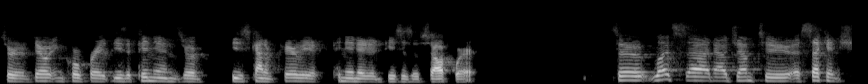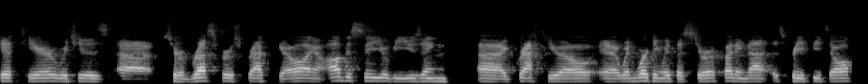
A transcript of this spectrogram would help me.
sort of don't incorporate these opinions of these kind of fairly opinionated pieces of software. So let's uh, now jump to a second shift here, which is uh, sort of REST versus GraphQL. Obviously, you'll be using uh, GraphQL uh, when working with Hasura. Fighting that is pretty futile.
